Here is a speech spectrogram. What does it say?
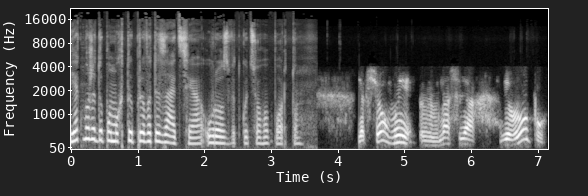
Як може допомогти приватизація у розвитку цього порту? Якщо ми е, наш шлях в Європу,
